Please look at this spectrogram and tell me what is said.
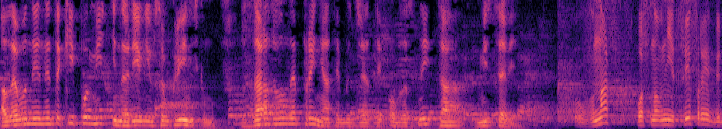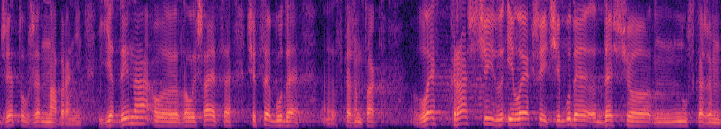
але вони не такі помітні на рівні всеукраїнському. Зараз головне прийняти бюджети обласний та місцеві. В нас основні цифри бюджету вже набрані. Єдина е, залишається, чи це буде, е, скажімо так, лег, кращий і легший, чи буде дещо, ну скажімо,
